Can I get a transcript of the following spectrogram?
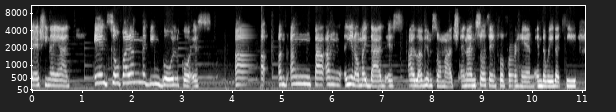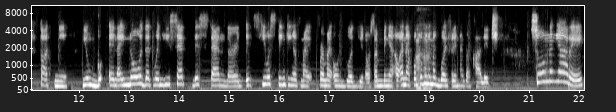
beshi na yan. And so, parang naging goal ko is, uh, ang, ang, ang, you know, my dad is, I love him so much. And I'm so thankful for him and the way that he taught me. Yung, and I know that when he set this standard, it's, he was thinking of my, for my own good, you know. Sabi niya, oh anak, wag ka muna mag-boyfriend hanggang college. So, ang nangyari,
